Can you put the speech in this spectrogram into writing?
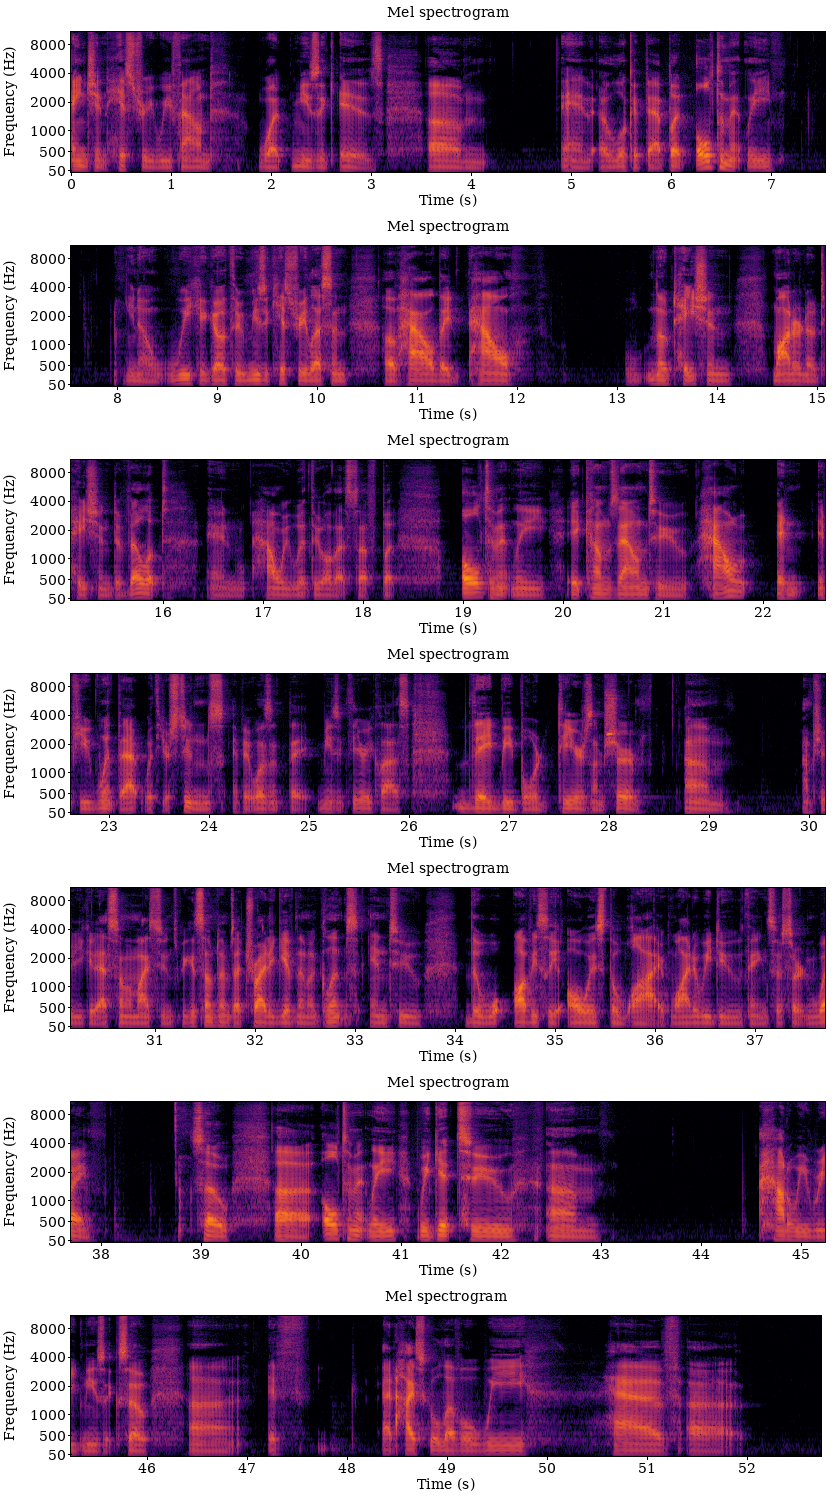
ancient history we found what music is, um, and a look at that. But ultimately, you know, we could go through music history lesson of how they how notation, modern notation developed and how we went through all that stuff. But ultimately, it comes down to how, and if you went that with your students, if it wasn't the music theory class, they'd be bored to tears, I'm sure. Um, I'm sure you could ask some of my students because sometimes I try to give them a glimpse into the obviously always the why. Why do we do things a certain way? So uh, ultimately, we get to um, how do we read music? So uh, if at high school level we have uh,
